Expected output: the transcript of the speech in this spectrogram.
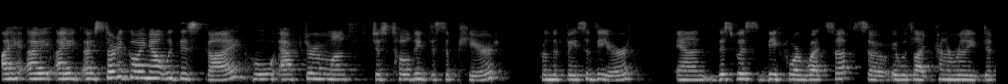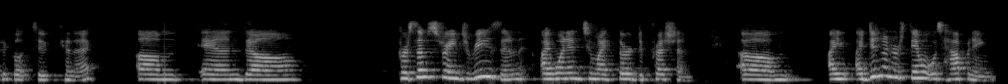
I, I I started going out with this guy who after a month just totally disappeared from the face of the earth and this was before WhatsApp so it was like kind of really difficult to connect. Um, and uh, for some strange reason I went into my third depression. Um, I, I didn't understand what was happening.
